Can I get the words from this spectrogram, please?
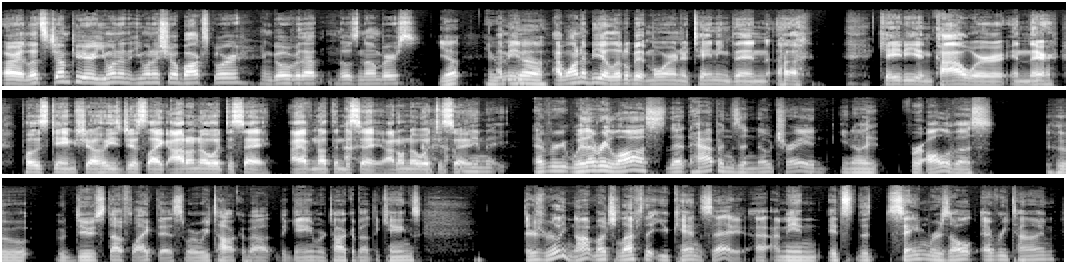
All right, let's jump here. You want to you want to show box score and go over that those numbers? Yep. Here I we mean, go. I want to be a little bit more entertaining than uh, Katie and Kyle were in their post game show. He's just like, I don't know what to say. I have nothing to say. I don't know what to say. I mean, every with every loss that happens in no trade, you know, for all of us who who do stuff like this, where we talk about the game or talk about the Kings, there's really not much left that you can say. I, I mean, it's the same result every time.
